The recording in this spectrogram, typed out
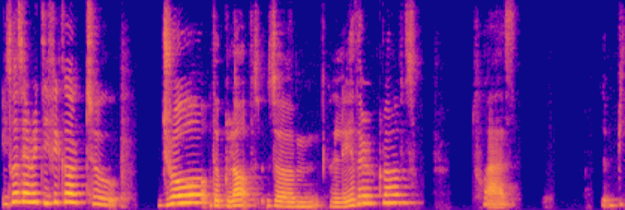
it was very difficult to draw the gloves, the um, leather gloves. It was a bit.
